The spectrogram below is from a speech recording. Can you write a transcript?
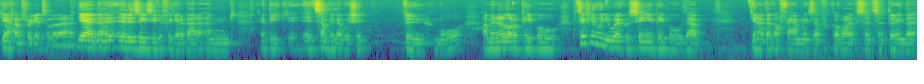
yeah. sometimes forget some of that. Yeah, no, it is easy to forget about it, and it be it's something that we should do more. I mean, a lot of people, particularly when you work with senior people, they're, you know, they've got families, they've got whatever. So, so doing the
